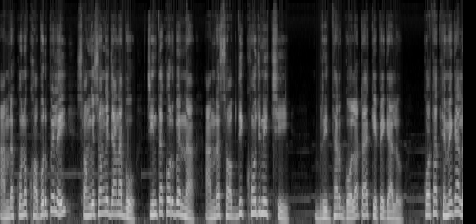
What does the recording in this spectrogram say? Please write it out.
আমরা কোনো খবর পেলেই সঙ্গে সঙ্গে জানাব। চিন্তা করবেন না। আমরা সব দিক খোঁজ নিচ্ছি। বৃদ্ধার গলাটা কেঁপে গেল। কথা থেমে গেল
